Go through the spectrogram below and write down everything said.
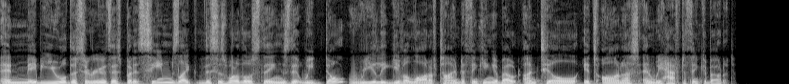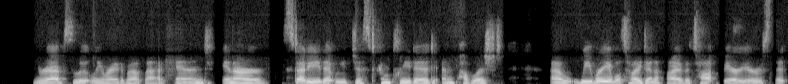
and maybe you will disagree with this, but it seems like this is one of those things that we don't really give a lot of time to thinking about until it's on us and we have to think about it. You're absolutely right about that. And in our study that we just completed and published, uh, we were able to identify the top barriers that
